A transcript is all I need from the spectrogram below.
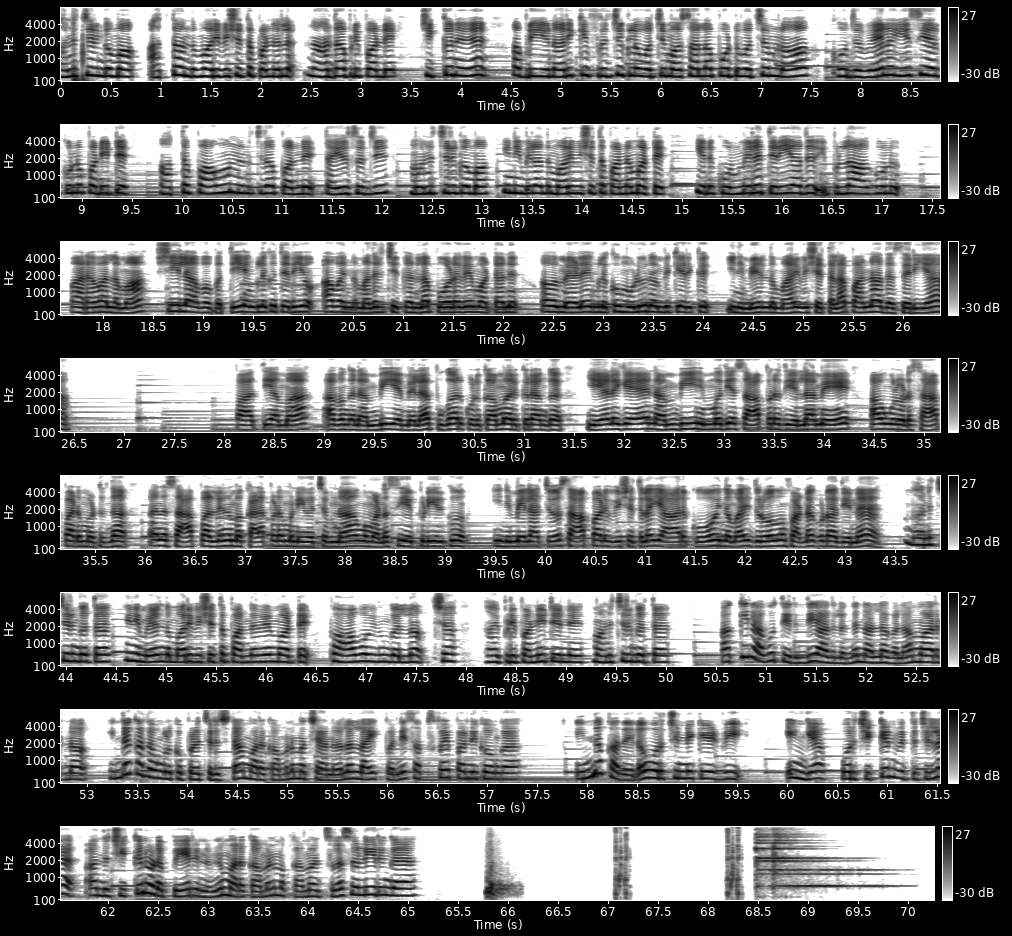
மன்னிச்சிருங்கம்மா. அத்தை அந்த மாதிரி விஷயத்த பண்ணல. நான் தான் அப்படி பண்ணேன். சிக்கனு அப்படி நறுக்கி ஃப்ரிட்ஜுக்குள்ளே வச்சு மசாலா போட்டு வச்சோம்னா கொஞ்சம் வேலை ஈஸியாக இருக்கும்னு பண்ணிட்டேன் அத்தை பாவம் நினச்சி தான் பண்ணேன். தயவு செஞ்சு மன்னிச்சிருங்கம்மா. இனிமேல் அந்த மாதிரி விஷயத்த பண்ண மாட்டேன். எனக்கு உண்மையிலே தெரியாது. இப்படிலாம் ஆகும்னு. பரவாயில்லம்மா. ஷீலாவை பற்றி எங்களுக்கு தெரியும். அவள் இந்த மாதிரி சிக்கன்லாம் போடவே மாட்டான்னு. அவள் மேலே எங்களுக்கு முழு நம்பிக்கை இருக்குது இனிமேல் இந்த மாதிரி விஷயத்தெல்லாம் பண்ணாத சரியா? பாத்தியாமா அவங்க நம்பி என் மேலே புகார் கொடுக்காம இருக்கிறாங்க. ஏழைக நம்பி நிம்மதியாக சாப்பிட்றது எல்லாமே அவங்களோட சாப்பாடு மட்டும்தான். அந்த சாப்பாடுல நம்ம கலப்படம் பண்ணி வச்சோம்னா அவங்க மனசு எப்படி இருக்கும்? இனிமேலாச்சும் சாப்பாடு விஷயத்துல யாருக்கோ இந்த மாதிரி துரோகம் பண்ணக்கூடாது என்ன? மன்னிச்சிருங்க த இனிமேல் இந்த மாதிரி விஷயத்த பண்ணவே மாட்டேன். பாவம் இவங்கெல்லாம். ச்சே நான் இப்படி பண்ணிட்டேன்னு மன்னிச்சிருங்க த அக்கிலாவும் திருந்தி அதுலேருந்து நல்லவளா மாறினா. இந்த கதை உங்களுக்கு பிடிச்சிருச்சுன்னா மறக்காம நம்ம சேனலை லைக் பண்ணி சப்ஸ்கிரைப் பண்ணிக்கோங்க. இந்த கதையில ஒரு சின்ன கேள்வி. இங்க ஒரு சிக்கன் வித்துச்சுல அந்த சிக்கனோட பேர் என்னன்னு மறக்காம நம்ம கமெண்ட்ஸ்ல சொல்லிருங்க.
